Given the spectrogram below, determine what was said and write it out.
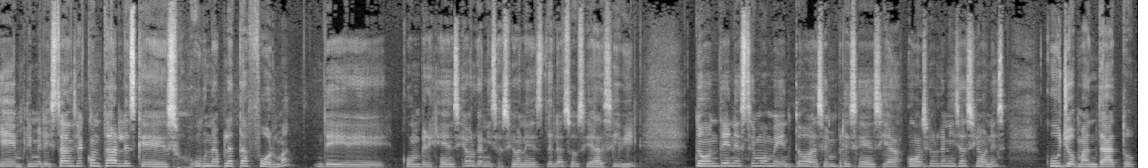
en primera instancia, contarles que es una plataforma de convergencia de organizaciones de la sociedad civil, donde en este momento hacen presencia 11 organizaciones cuyo mandato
